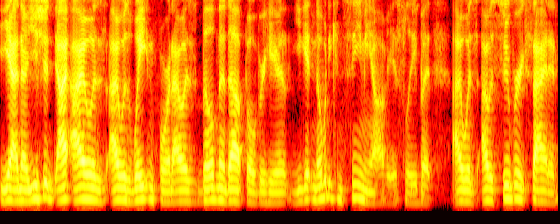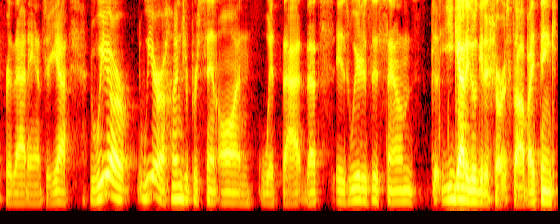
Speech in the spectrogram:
Yeah, no, you should. I, I, was I was waiting for it. I was building it up over here. You get nobody can see me obviously, but I was I was super excited for that answer. Yeah, we are we are hundred percent on with that. That's as weird as this sounds. You got to go get a shortstop. I think.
